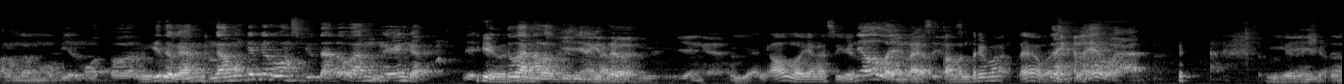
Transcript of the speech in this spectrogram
kalau nggak mobil, motor, gitu kan. Nggak mungkin kan uang sejuta doang, ya enggak? Ya, Iya, itu betul. analoginya gitu. Analogi. Iya enggak? iya ini Allah yang ngasih ya Ini Allah yang kasih. Pak Menteri mah lewat Le- lewat. Iya, itu.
